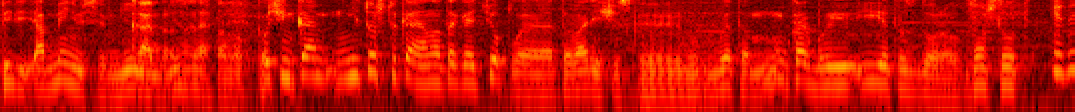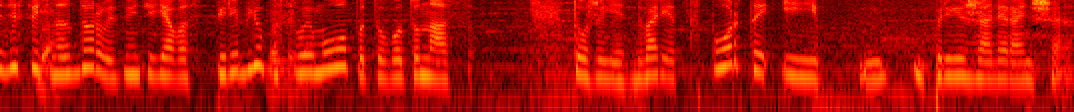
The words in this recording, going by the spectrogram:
пере- обмениваемся мнением, Камерная не знаю. обстановка. Очень кам- не то, что камера, она такая теплая, товарищеская в этом, ну, как бы и, и это здорово, потому что вот Это действительно здорово. Извините, я вас перебью. По Да-да-да. своему опыту, вот у нас тоже есть дворец спорта, и приезжали раньше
